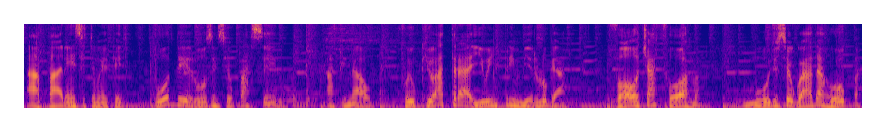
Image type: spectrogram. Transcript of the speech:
A aparência tem um efeito poderoso em seu parceiro. Afinal, foi o que o atraiu em primeiro lugar. Volte à forma, mude seu guarda-roupa,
